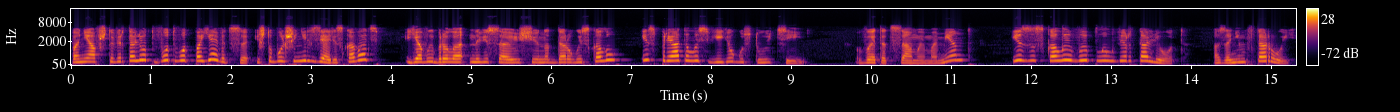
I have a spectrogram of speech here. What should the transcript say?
Поняв, что вертолет вот-вот появится и что больше нельзя рисковать, я выбрала нависающую над дорогой скалу и спряталась в ее густую тень. В этот самый момент из-за скалы выплыл вертолет, а за ним второй.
